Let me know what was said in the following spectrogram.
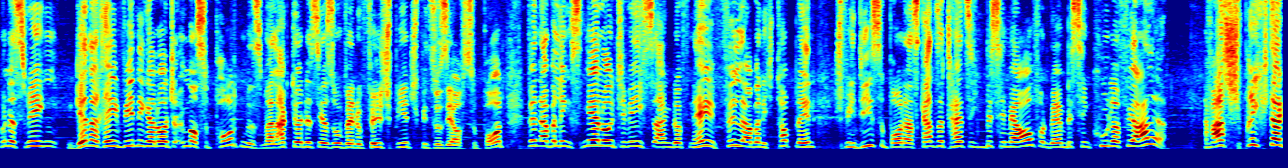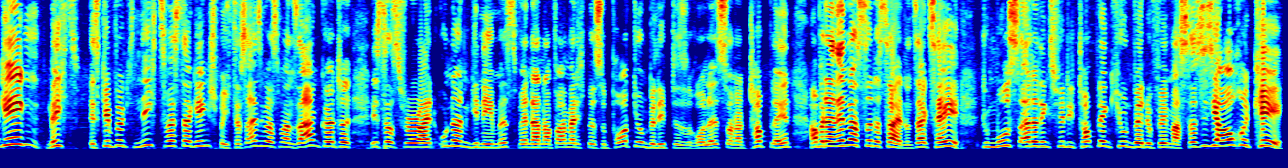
und deswegen generell weniger Leute immer supporten müssen, weil aktuell ist ja so, wenn du Phil spielst, spielst du sehr auf Support. Wenn aber links mehr Leute wie ich sagen dürfen, hey, Phil, aber nicht Toplane, spielen die Support, das Ganze teilt sich ein bisschen mehr auf und wäre ein bisschen cooler für alle. Was spricht dagegen? Nichts. Es gibt wirklich nichts, was dagegen spricht. Das Einzige, was man sagen könnte, ist, dass für Riot unangenehm ist, wenn dann auf einmal nicht mehr Support die unbeliebteste Rolle ist, sondern Toplane. Aber dann änderst du das halt und sagst, hey, du musst allerdings für die Toplane queuen, wenn du Film machst. Das ist ja auch okay.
